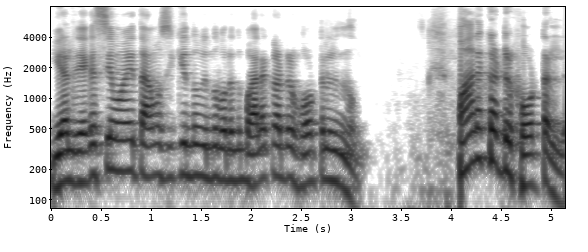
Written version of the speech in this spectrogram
ഇയാൾ രഹസ്യമായി താമസിക്കുന്നു എന്ന് പറയുന്നത് പാലക്കാട് ഒരു ഹോട്ടലിൽ നിന്നും. പാലക്കാട് ഒരു ഹോട്ടലിൽ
